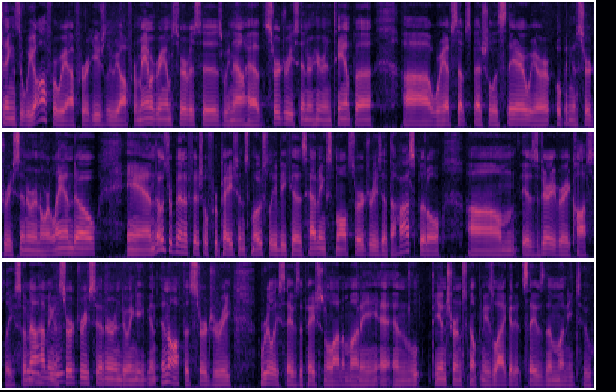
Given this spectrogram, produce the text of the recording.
things that we offer, we offer usually we offer mammogram services. We now have surgery center here in Tampa. Uh, we have subspecialists there. We are opening a surgery center in Orlando, and those are beneficial for patients mostly because having small surgeries at the hospital um, is very very costly. So now mm -hmm. having a mm-hmm. surgery center and doing even in-office surgery really saves the patient a lot of money, and, and, the insurance companies like it. It saves them money too.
